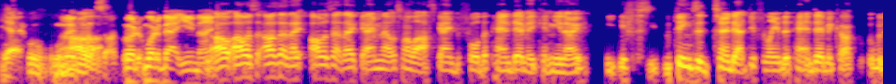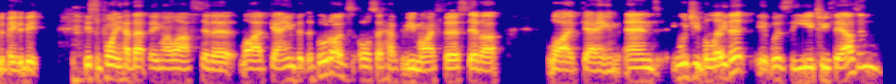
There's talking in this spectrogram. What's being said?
yeah, we'll, we'll move oh, on. What, what, about you, mate? I, I, was, I was at that, I was at that game. And that was my last game before the pandemic, and you know, if things had turned out differently in the pandemic, I would have been a bit disappointed had that been my last ever live game. But the Bulldogs also have to be my first ever live game, and would you believe it? It was the year 2000.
